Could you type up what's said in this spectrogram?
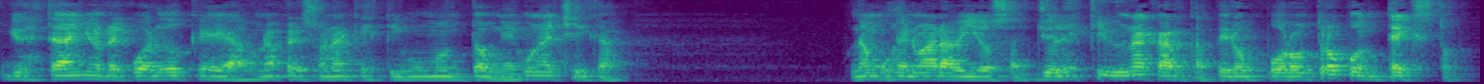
yo este año recuerdo que a una persona que estimo un montón, es una chica, una mujer maravillosa, yo le escribí una carta, pero por otro contexto,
